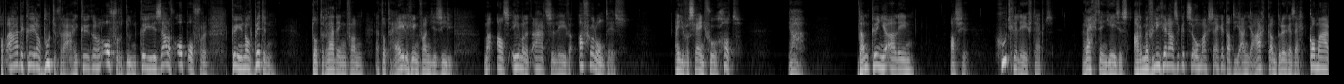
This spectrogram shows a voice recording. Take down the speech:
Op aarde kun je nog boete vragen, kun je nog een offer doen, kun je jezelf opofferen, kun je nog bidden tot redding van en tot heiliging van je ziel. Maar als eenmaal het aardse leven afgerond is en je verschijnt voor God, ja, dan kun je alleen, als je goed geleefd hebt, recht in Jezus' armen vliegen, als ik het zo mag zeggen, dat hij aan je hart kan drukken en zegt: Kom maar,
